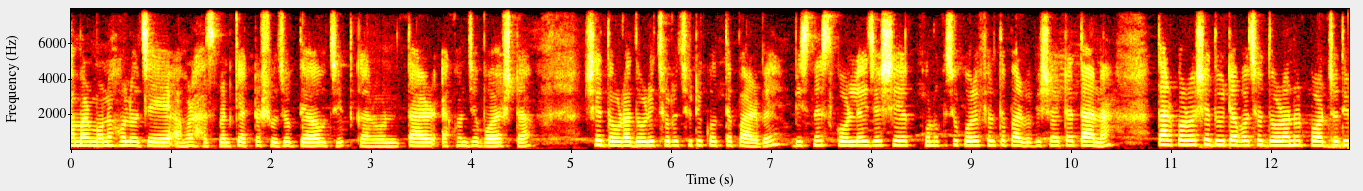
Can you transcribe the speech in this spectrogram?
আমার মনে হলো যে আমার হাজব্যান্ডকে একটা সুযোগ দেওয়া উচিত। কারণ তার এখন যে বয়সটা, সে দৌড়াদৌড়ি, ছোটোছুটি করতে পারবে। বিজনেস করলেই যে সে কোনো কিছু করে ফেলতে পারবে বিষয়টা তা না। তারপরও সে দুইটা বছর দৌড়ানোর পর যদি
